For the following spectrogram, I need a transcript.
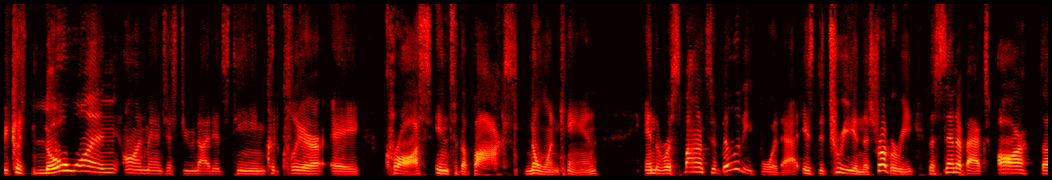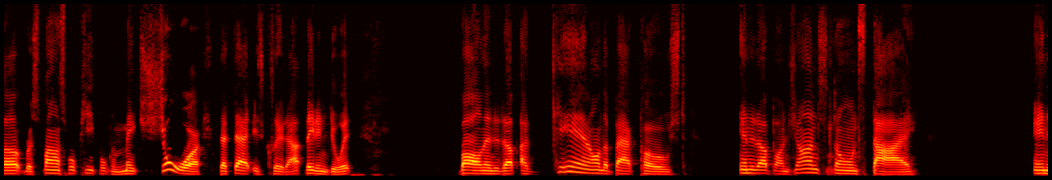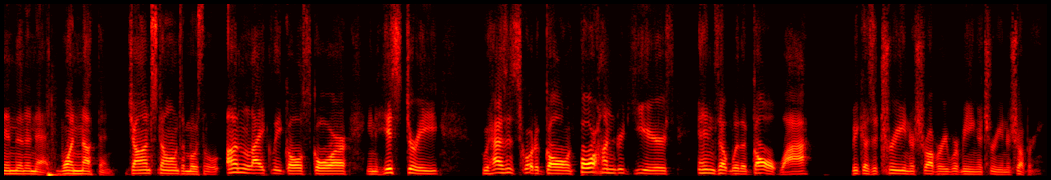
because no one on Manchester United's team could clear a cross into the box. No one can. And the responsibility for that is the tree and the shrubbery. The center backs are the responsible people to make sure that that is cleared out. They didn't do it. Ball ended up again on the back post, ended up on John Stone's thigh and in the net. One nothing. John Stones, the most unlikely goal scorer in history, who hasn't scored a goal in 400 years, ends up with a goal. Why? Because a tree and a shrubbery were being a tree and a shrubbery.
